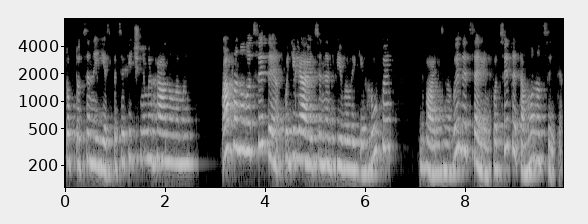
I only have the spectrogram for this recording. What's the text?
тобто це не є специфічними гранулами. А гранулоцити поділяються на дві великі групи, два різновиди це лімфоцити та моноцити.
